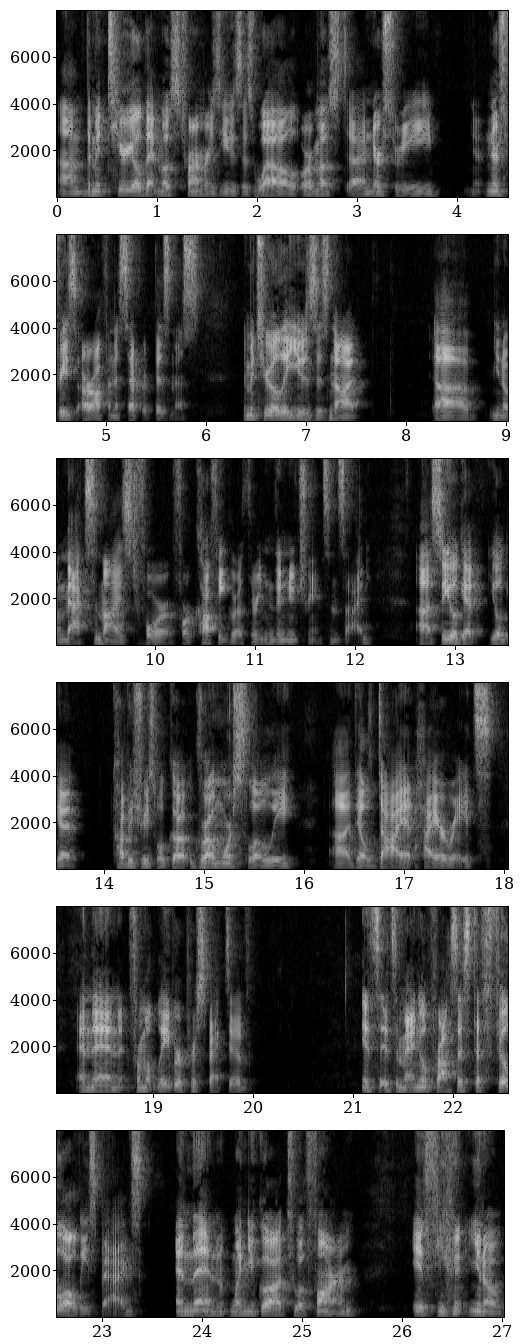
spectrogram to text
Um, the material that most farmers use as well, or most uh, nursery nurseries are often a separate business. The material they use is not uh, you know maximized for for coffee growth or the nutrients inside. Uh, so you'll get you'll get coffee trees will go, grow more slowly. Uh, they'll die at higher rates, and then from a labor perspective, it's it's a manual process to fill all these bags and then when you go out to a farm, if you you know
